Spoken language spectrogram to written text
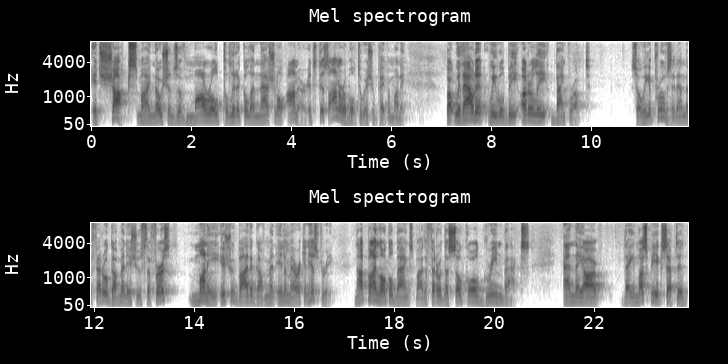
It shocks my notions of moral, political, and national honor. It's dishonorable to issue paper money. But without it, we will be utterly bankrupt. So he approves it, and the federal government issues the first money issued by the government in American history, not by local banks, by the federal, the so-called greenbacks. And they are they must be accepted,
